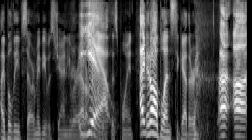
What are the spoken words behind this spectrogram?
I believe so, or maybe it was January. Yeah. at this point, I'm- it all blends together. Uh, uh,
